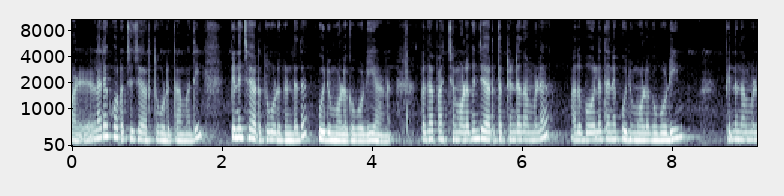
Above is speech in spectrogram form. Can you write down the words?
വളരെ കുറച്ച് ചേർത്ത് കൊടുത്താൽ മതി. പിന്നെ ചേർത്ത് കൊടുക്കേണ്ടത് കുരുമുളക് പൊടിയാണ്. അപ്പോൾ ഇതാ പച്ചമുളകും ചേർത്തിട്ടുണ്ട് നമ്മൾ അതുപോലെ തന്നെ കുരുമുളക് പൊടിയും പിന്നെ നമ്മൾ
